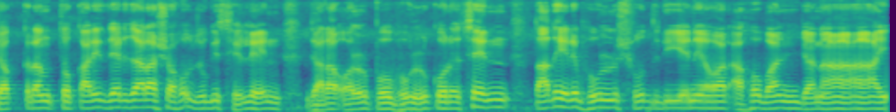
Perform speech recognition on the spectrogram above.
চক্রান্তকারীদের যারা সহযোগী ছিলেন, যারা অল্প ভুল করেছেন, তাদের ভুল শুধরিয়ে নেওয়ার আহ্বান জানায়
